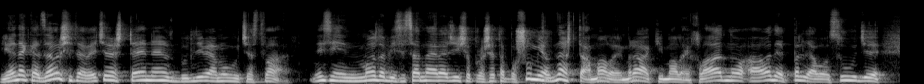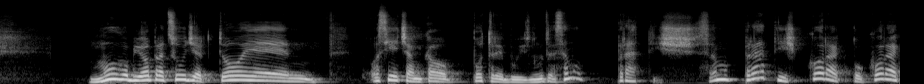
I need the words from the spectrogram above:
I onda kad završi ta večera, što je najuzbudljivija moguća stvar? Mislim, možda bi se sad najrađe išao prošeta po šumi, ali znaš šta, malo je mrak i malo je hladno, a ovdje je prljavo suđe. Mogu bi oprat suđe, to je, osjećam kao potrebu iznutra. Samo pratiš, samo pratiš korak po korak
